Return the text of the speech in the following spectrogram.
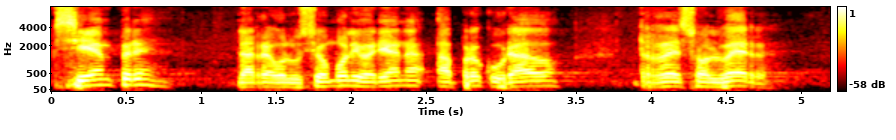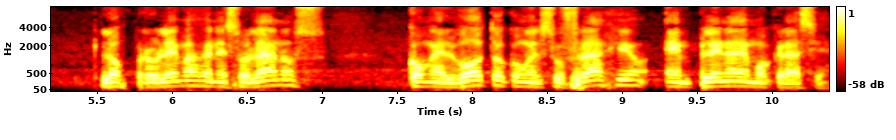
siempre la revolución bolivariana ha procurado resolver los problemas venezolanos con el voto, con el sufragio, en plena democracia.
